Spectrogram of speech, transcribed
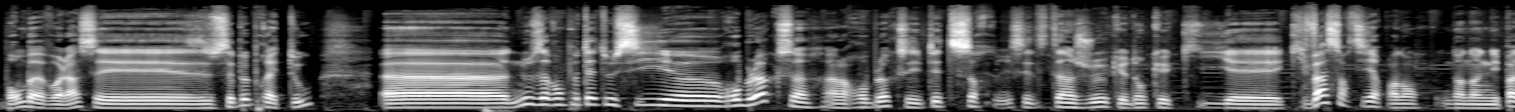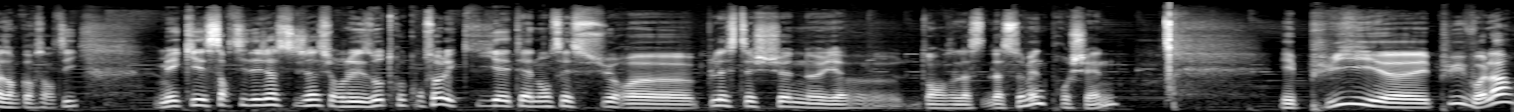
Bon ben voilà, c'est à peu près tout. Euh, nous avons peut-être aussi euh, Roblox. Alors Roblox, c'est peut-être un jeu que donc qui est qui va sortir, pardon. Non non, il n'est pas encore sorti mais qui est sorti déjà, sur les autres consoles et qui a été annoncé sur euh, PlayStation euh, dans la, semaine prochaine. Et puis, euh, et puis voilà,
